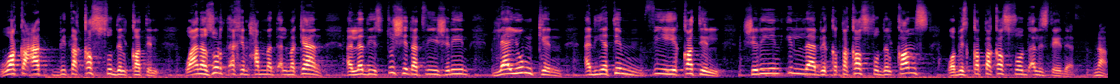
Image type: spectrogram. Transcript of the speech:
وقعت بتقصد القتل. وأنا زرت أخي محمد المكان الذي استشهدت فيه شيرين لا يمكن أن يتم فيه قتل شيرين إلا بتقصد القنص وبتقصد الاستهداف. نعم.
